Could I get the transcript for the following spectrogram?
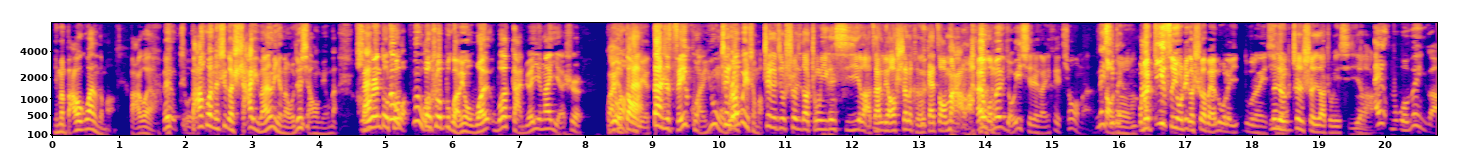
你们拔过罐子吗？拔过呀。哎我，拔罐子是个啥原理呢？我就想不明白。好多人都说我都说不管用，我我感觉应该也是没有道理，但是贼管用，我不这个知道为什么。这个就涉及到中医跟西医了，咱聊深了可能该遭骂了。哎，我们有一期这个，你可以听我们那期我们第一次用这个设备录了一录的那期，那就这涉及到中医西医了。哎，我我问一个啊，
